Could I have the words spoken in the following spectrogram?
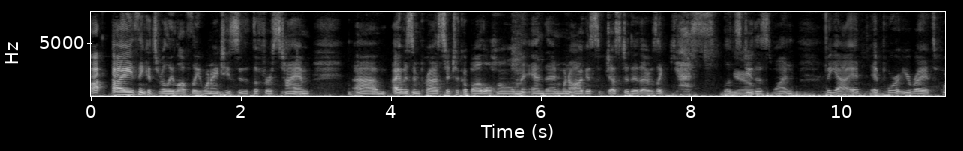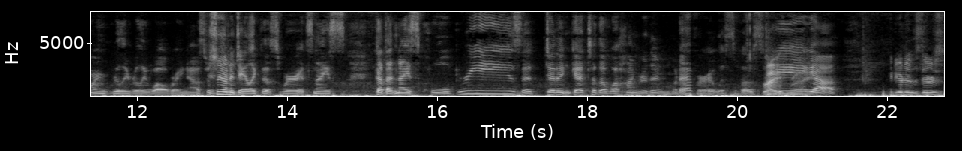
I, I think it's really lovely. When I tasted it the first time, um, I was impressed. I took a bottle home, and then when August suggested it, I was like, yes, let's Yeah. do this one. But yeah, it, it pour. You're right. It's pouring really, really well right now, especially on a day like this where it's nice. Got that nice cool breeze. It didn't get to the 100 and whatever it was supposed to Right. be. Right. Yeah. You know, there's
